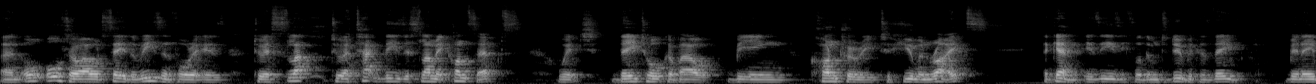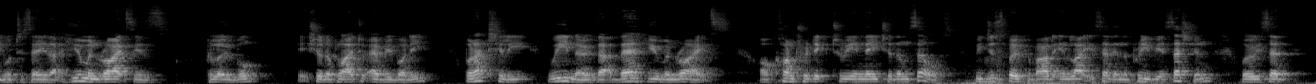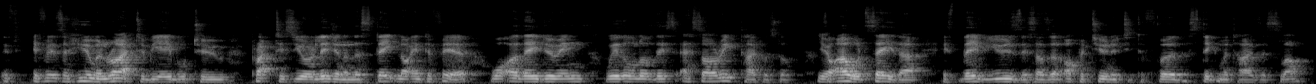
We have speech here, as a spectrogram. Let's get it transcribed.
and also, I would say the reason for it is to isla- to attack these Islamic concepts, which they talk about being contrary to human rights. Again, is easy for them to do because they've been able to say that human rights is global; it should apply to everybody. But actually, we know that their human rights are contradictory in nature themselves. We just spoke about it in, like you said, in the previous session, where we said if, if it's a human right to be able to practice your religion and the state not interfere, what are they doing with all of this SRE type of stuff? Yeah. So I would say that if they've used this as an opportunity to further stigmatize Islam.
